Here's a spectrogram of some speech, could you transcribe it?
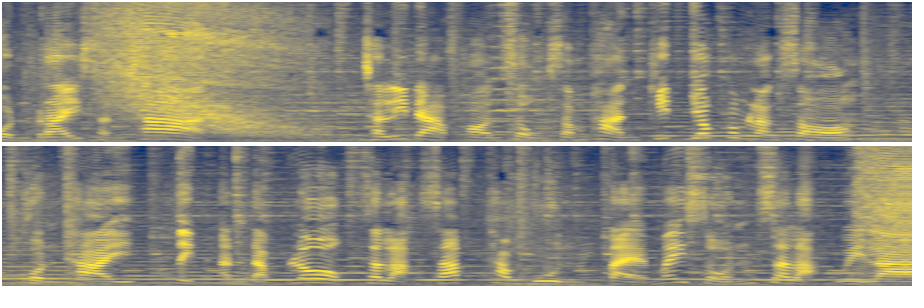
คนไร้สัญชาติชลิดาพรส่งสัมพันธ์คิดยกกำลังสอง คนไทยติดอันดับโลกสละทรัพย์ทำบุญ แต่ไม่สนสละเวลา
